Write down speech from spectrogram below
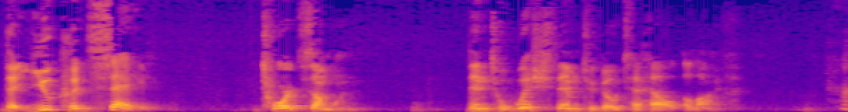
that you could say towards someone than to wish them to go to hell alive.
